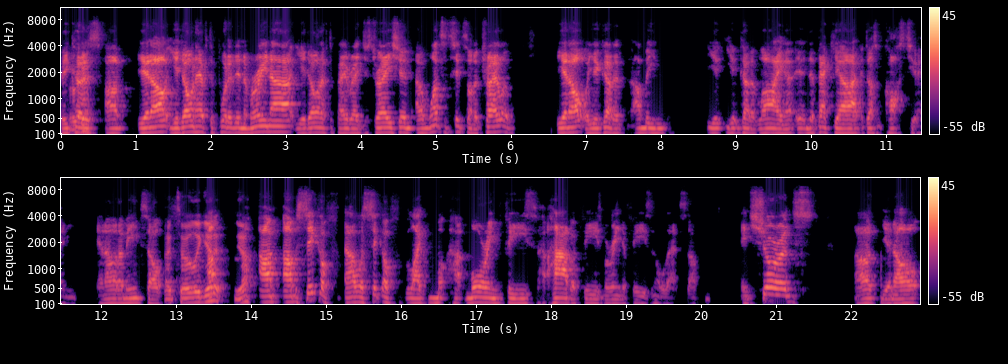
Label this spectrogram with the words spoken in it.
Because okay. um, you know, you don't have to put it in the marina, you don't have to pay registration. And once it sits on a trailer, you know, or you got it, I mean, you, you got it lying in the backyard, it doesn't cost you any. You know what I mean? So I totally get it. Yeah. I'm I'm sick of I was sick of like mooring fees, harbor fees, marina fees, and all that stuff. Insurance, uh, you know,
